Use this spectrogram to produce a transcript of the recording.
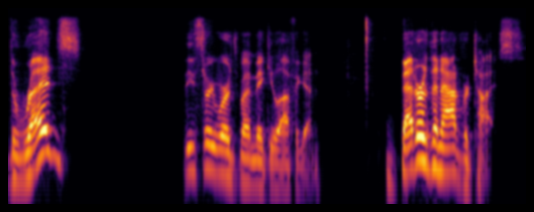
The Reds these three words might make you laugh again. Better than advertise.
